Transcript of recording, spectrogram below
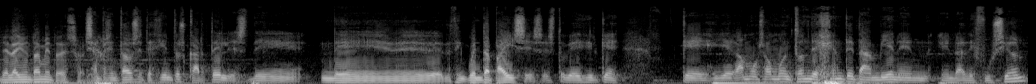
del Ayuntamiento de Soria. Se han presentado 700 carteles de, de, 50 países. Esto quiere decir que, que llegamos a un montón de gente también en, en la difusión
